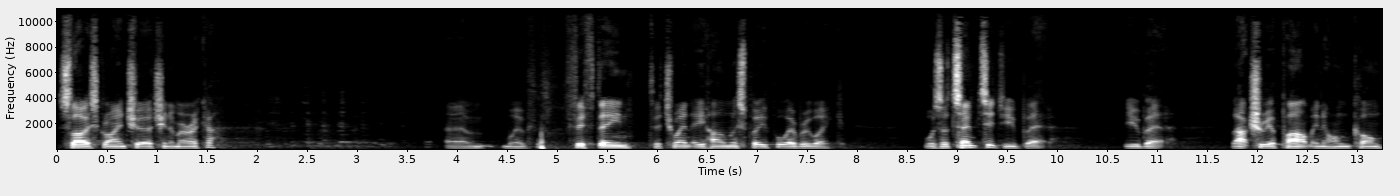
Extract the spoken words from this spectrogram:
slowest growing church in America. Um, with 15 to 20 homeless people every week. Was I tempted? You bet. You bet. Luxury apartment in Hong Kong.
